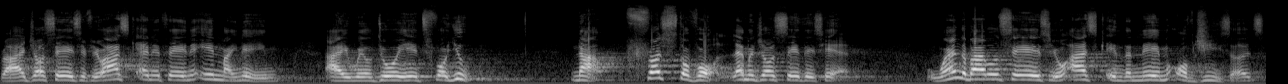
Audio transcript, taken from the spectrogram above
right, just says, if you ask anything in my name, I will do it for you. Now, first of all, let me just say this here. When the Bible says you ask in the name of Jesus,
